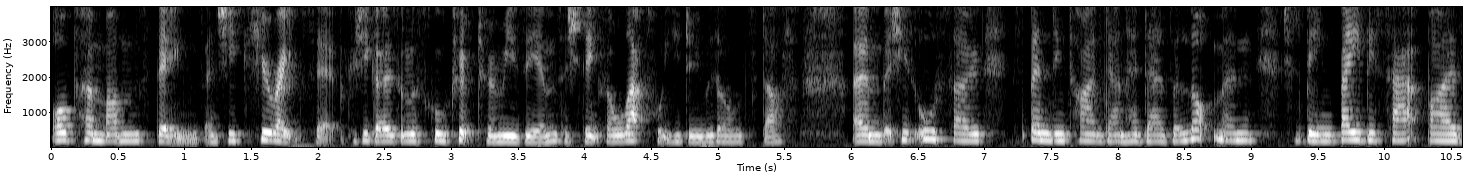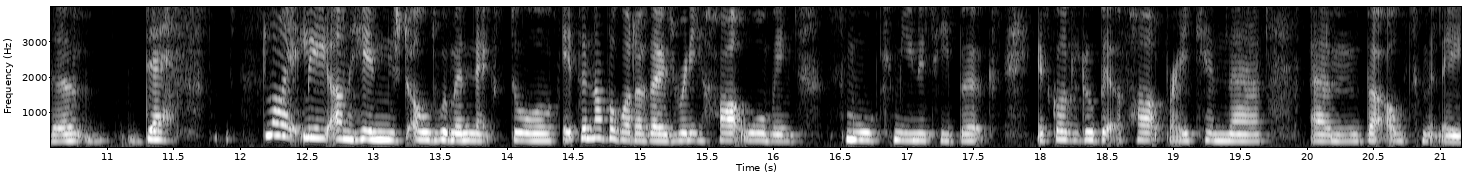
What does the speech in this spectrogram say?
of her mum's things. And she curates it because she goes on a school trip to a museum. So she thinks oh that's what you do with old stuff. Um, but she's also spending time down her dad's allotment. She's being babysat by the deaf slightly unhinged old woman next door. It's another one of those really heartwarming small community books. It's got a little bit of heartbreak in there um, but ultimately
